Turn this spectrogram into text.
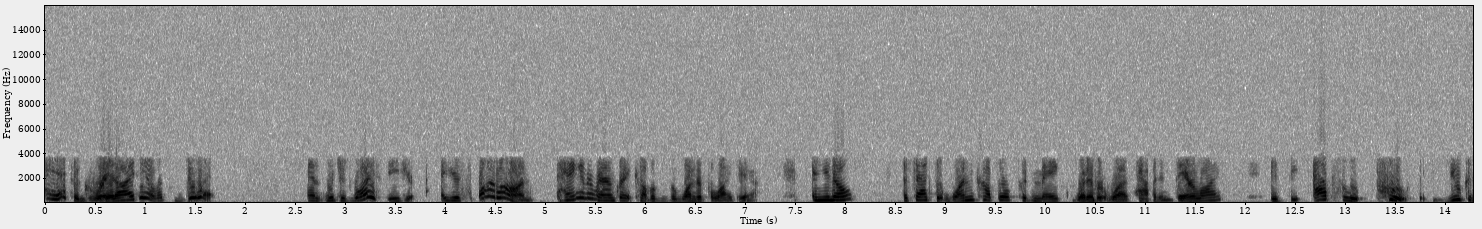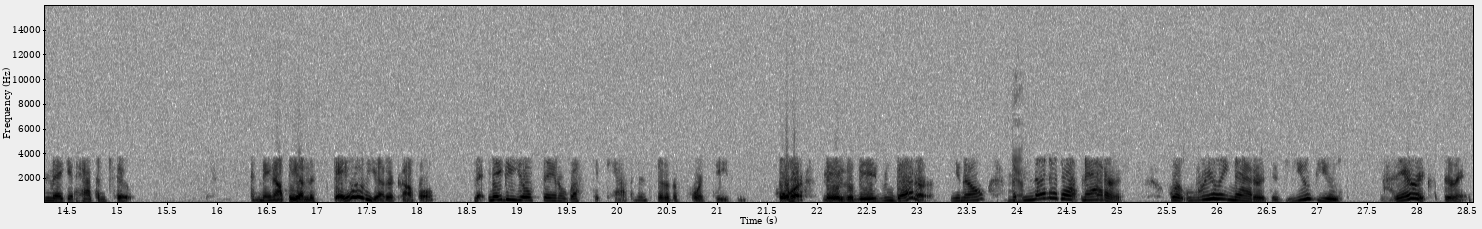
hey, that's a great idea. Let's do it. And which is why, Steve, you're, you're spot on. Hanging around great couples is a wonderful idea. And you know, the fact that one couple could make whatever it was happen in their life is the absolute proof that you can make it happen too. It may not be on the scale of the other couple. Maybe you'll stay in a rustic cabin instead of the Four Seasons. Or maybe it'll be even better, you know? But Yeah. none of that matters. What really matters is you've used their experience,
